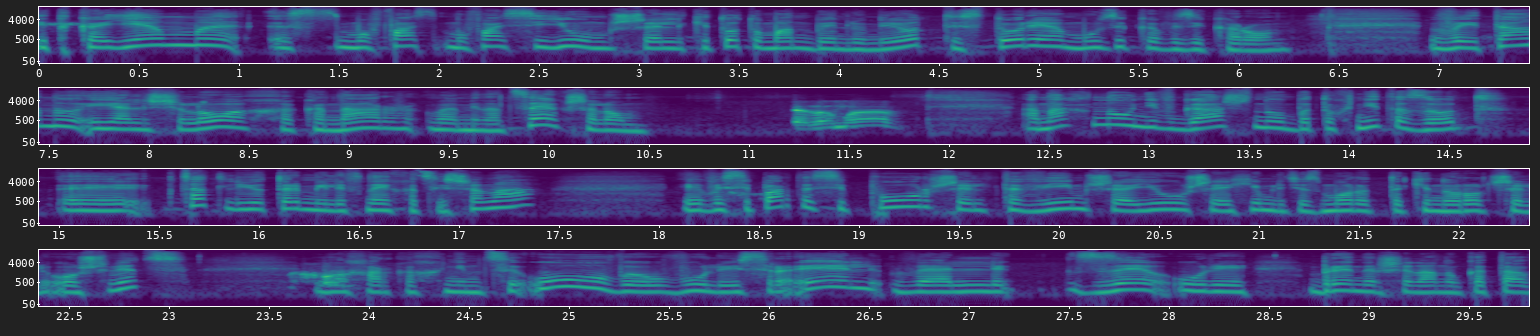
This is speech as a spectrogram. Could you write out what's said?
התקיים אה, מופע, מופע סיום של כיתות אומן בינלאומיות, היסטוריה, מוזיקה וזיכרון. ואיתנו אייל שלוח, הכנר והמנצח, שלום. שלום רב. אנחנו נפגשנו בתוכנית הזאת אה, קצת יותר מלפני חצי שנה, אה, וסיפרת סיפור של תווים שהיו שייכים לתזמורת הכינורות של אושוויץ, נכון. ואחר כך נמצאו והובאו לישראל, ועל זה אורי ברנר שלנו כתב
